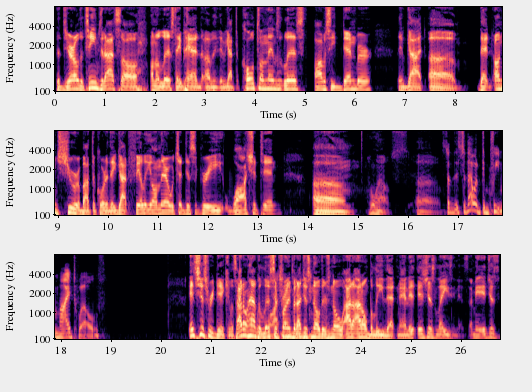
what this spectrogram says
the Gerald, the teams that I saw on the list, they've had uh, they've got the Colts on this list, obviously Denver. They've got um, that unsure about the quarter. They've got Philly on there, which I disagree. Washington. Um, who else? Um, so, so that would complete my twelve. It's just ridiculous. I don't have the list Washington. in front of me, but I just know there's no. I, I don't believe that, man. It, it's just laziness. I mean, it just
